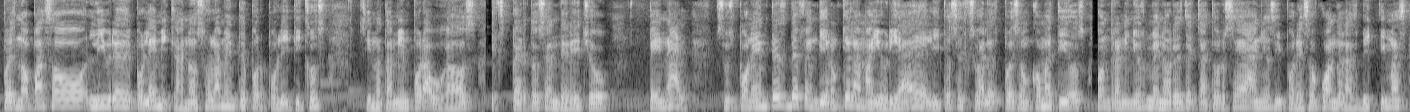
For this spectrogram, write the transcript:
pues no pasó libre de polémica, no solamente por políticos, sino también por abogados expertos en derecho penal. Sus ponentes defendieron que la mayoría de delitos sexuales pues son cometidos contra niños menores de 14 años y por eso cuando las víctimas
